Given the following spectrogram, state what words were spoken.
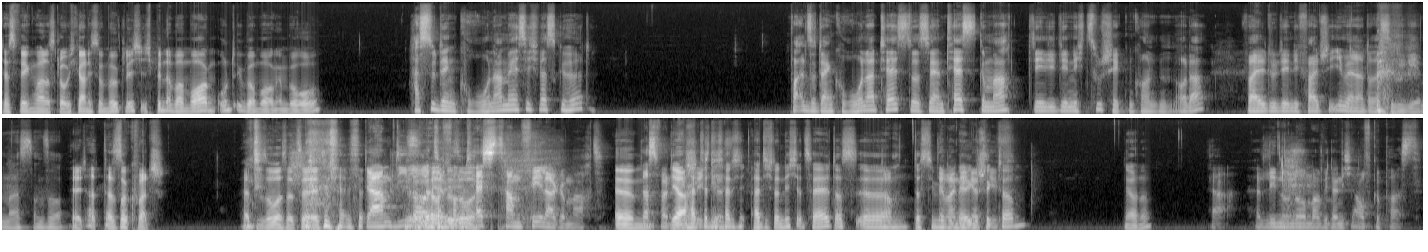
Deswegen war das, glaube ich, gar nicht so möglich. Ich bin aber morgen und übermorgen im Büro. Hast du denn Corona-mäßig was gehört? Also dein Corona-Test, du hast ja einen Test gemacht, den die dir nicht zuschicken konnten, oder? Weil du denen die falsche E-Mail-Adresse gegeben hast und so. Das, das ist so Quatsch. Wer hat denn sowas erzählt? Da haben die Ja, Leute vom sowas. Test haben Fehler gemacht. ähm, Das war die ja, hatte Geschichte. ich, hatte, ich, hatte ich dann nicht erzählt, dass, Doch, ähm, dass die mir die Mail negativ. geschickt haben? Ja, ne? Ja, hat Lino nur mal wieder nicht aufgepasst.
